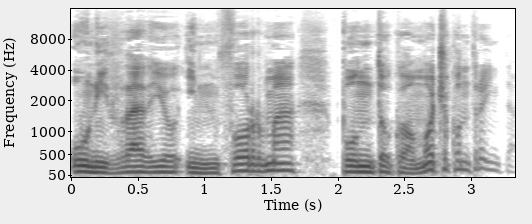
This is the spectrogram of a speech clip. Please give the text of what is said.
uniradioinforma.com. 8 con 30.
